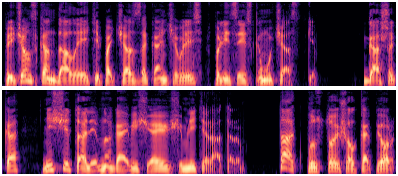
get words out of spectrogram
Причем скандалы эти подчас заканчивались в полицейском участке. Гашика не считали многообещающим литератором. Так, пустой шелкопер,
